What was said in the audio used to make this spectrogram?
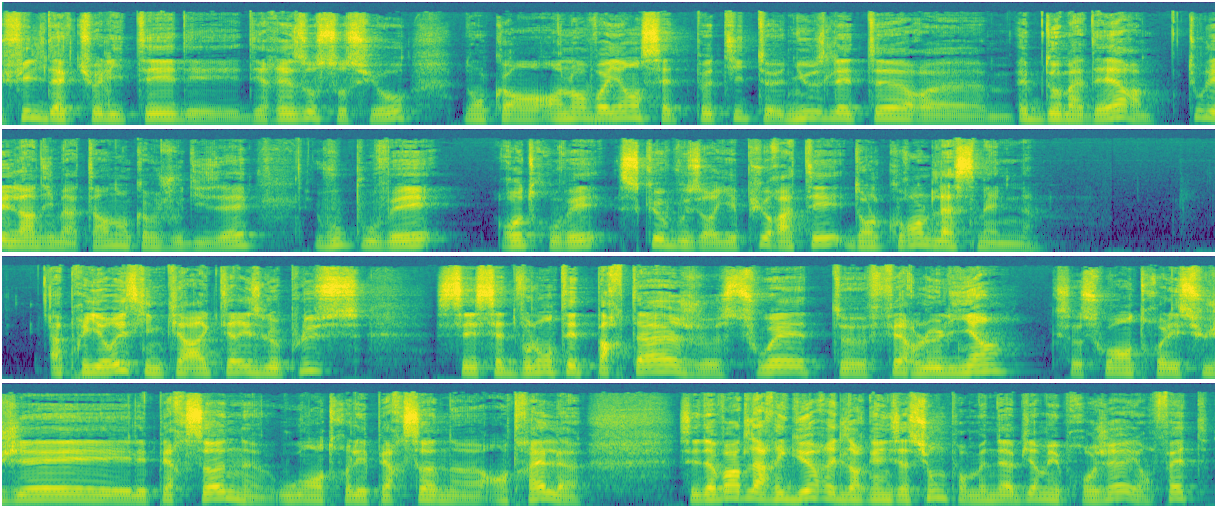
fil d'actualité des, réseaux sociaux. Donc en, envoyant cette petite newsletter euh, hebdomadaire tous les lundis matins, donc comme je vous disais, vous pouvez retrouver ce que vous auriez pu rater dans le courant de la semaine. A priori, ce qui me caractérise le plus, c'est cette volonté de partage. Je souhaite faire le lien que ce soit entre les sujets et les personnes ou entre les personnes euh, entre elles, c'est d'avoir de la rigueur et de l'organisation pour mener à bien mes projets. Et en fait,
